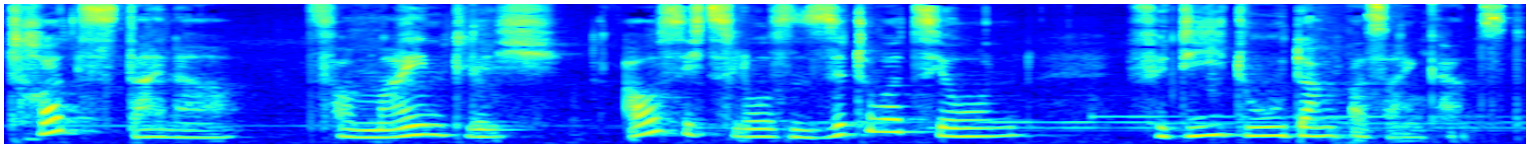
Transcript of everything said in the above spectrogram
trotz deiner vermeintlich aussichtslosen Situation, für die du dankbar sein kannst.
